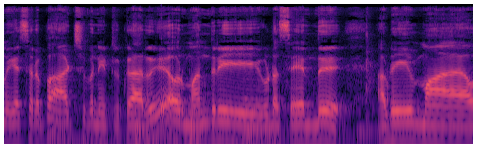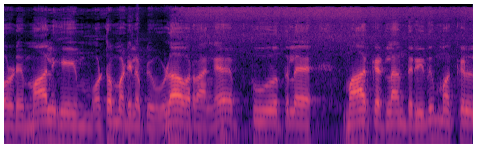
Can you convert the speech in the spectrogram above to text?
மிக சிறப்பாக ஆட்சி பண்ணிகிட்ருக்கிறாரு அவர் மந்திரி கூட சேர்ந்து அப்படியே மா அவருடைய மாளிகை மொட்டை மாடியில் அப்படி உலா வர்றாங்க. தூரத்தில் மார்க்கெட்லாம் தெரியுது. மக்கள்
